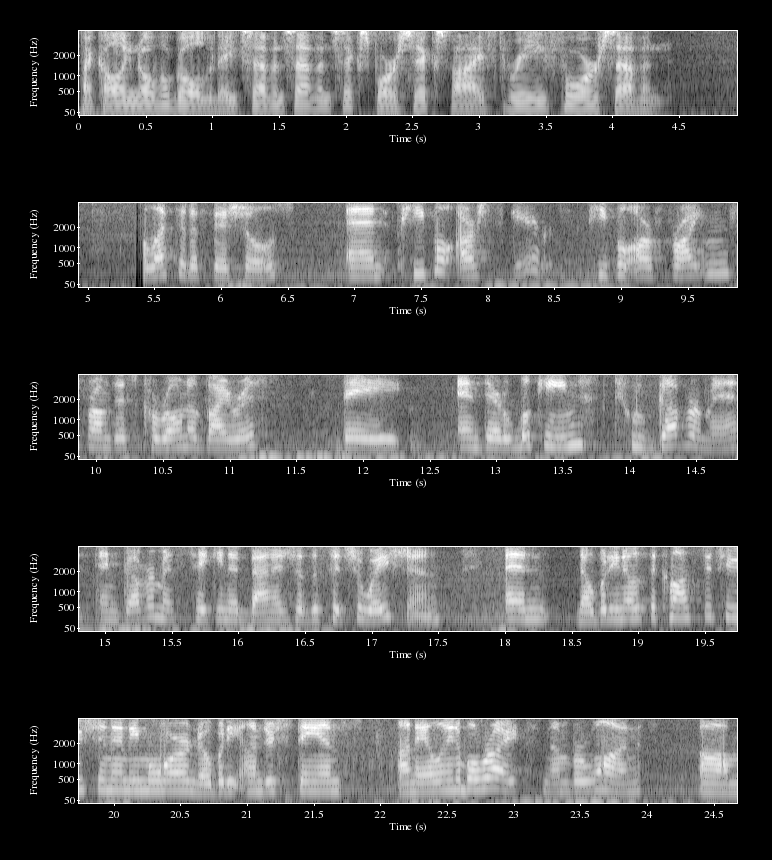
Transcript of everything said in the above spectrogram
by calling Noble Gold at 877 646 5347. Elected officials and people are scared. People are frightened from this coronavirus. They and they're looking to government and government's taking advantage of the situation and nobody knows the constitution anymore. Nobody understands unalienable rights, number one. Um,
